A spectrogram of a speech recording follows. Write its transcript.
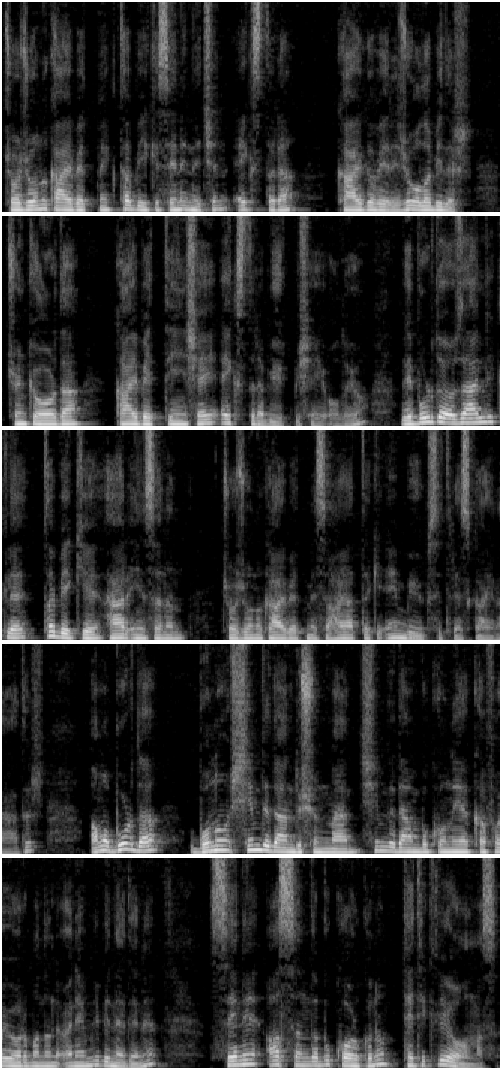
çocuğunu kaybetmek tabii ki senin için ekstra kaygı verici olabilir. Çünkü orada kaybettiğin şey ekstra büyük bir şey oluyor. Ve burada özellikle tabii ki her insanın çocuğunu kaybetmesi hayattaki en büyük stres kaynağıdır. Ama burada bunu şimdiden düşünmen, şimdiden bu konuya kafa yormanın önemli bir nedeni seni aslında bu korkunun tetikliyor olması.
